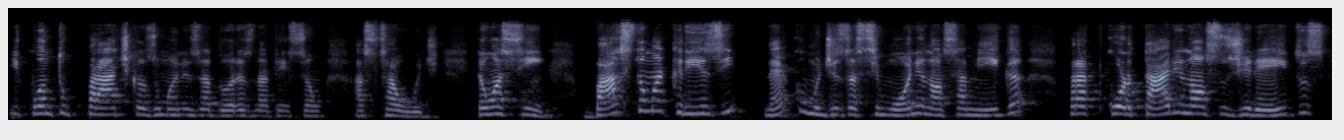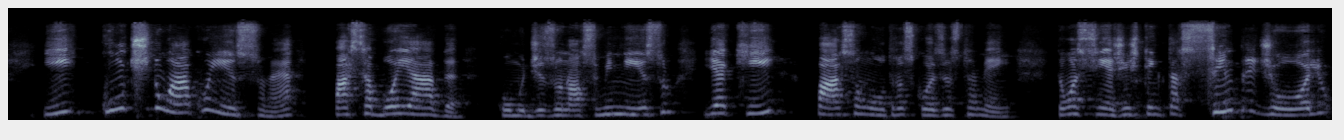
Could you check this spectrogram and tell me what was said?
e quanto práticas humanizadoras na atenção à saúde. Então, assim, basta uma crise, né, como diz a Simone, nossa amiga, para cortarem nossos direitos e continuar com isso, né? Passa boiada, como diz o nosso ministro, e aqui passam outras coisas também. Então, assim, a gente tem que estar sempre de olho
